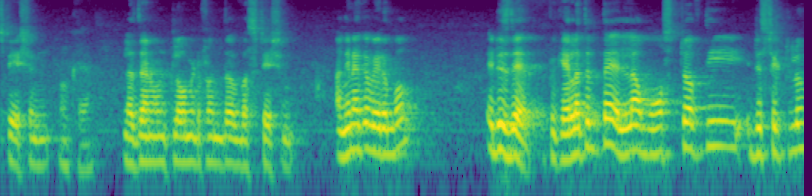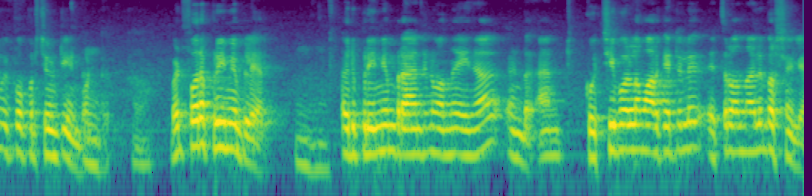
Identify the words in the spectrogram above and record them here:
station okay less than one kilometre from the bus station അങ്ങനെയൊക്കെ വരുമ്പോൾ ഇറ്റ് ഈസ് ദയർ ഇപ്പോൾ കേരളത്തിലത്തെ എല്ലാ മോസ്റ്റ് ഓഫ് ദി ഡിസ്ട്രിക്റ്റിലും ഇപ്പോൾ ഓപ്പർച്യൂണിറ്റി ഉണ്ട്. But for a premium player ഒരു പ്രീമിയം ബ്രാൻഡിന് വന്നു കഴിഞ്ഞാൽ ഉണ്ട്. ആൻഡ് കൊച്ചി പോലുള്ള മാർക്കറ്റിൽ എത്ര വന്നാലും പ്രശ്നമില്ല.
